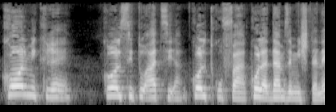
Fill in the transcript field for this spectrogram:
כל מקרה, כל סיטואציה, כל תקופה, כל אדם זה משתנה.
